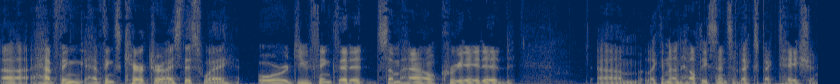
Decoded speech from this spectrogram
uh, have thing have things characterized this way, or do you think that it somehow created um, like an unhealthy sense of expectation?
